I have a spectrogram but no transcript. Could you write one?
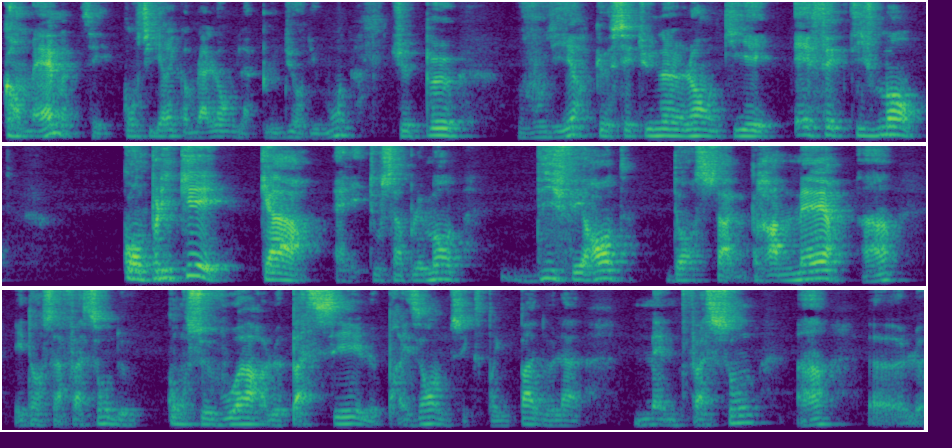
quand même, c'est considéré comme la langue la plus dure du monde, je peux vous dire que c'est une langue qui est effectivement compliquée, car elle est tout simplement différente dans sa grammaire hein, et dans sa façon de concevoir le passé, le présent ne s'exprime pas de la même façon. Hein. le,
